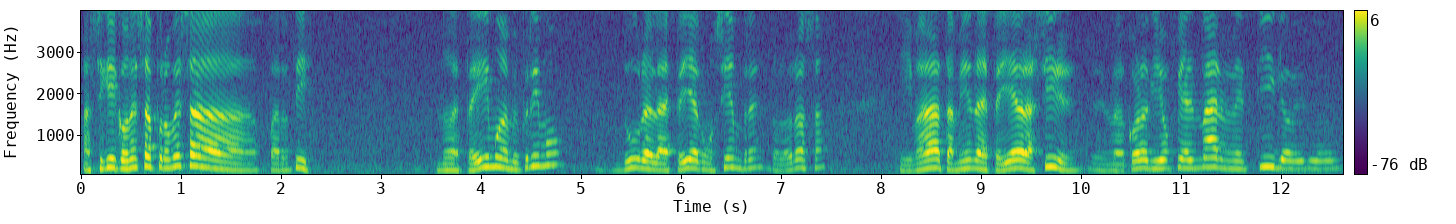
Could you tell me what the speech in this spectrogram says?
Así que con esa promesa partí. Nos despedimos de mi primo. Dura la despedida como siempre, dolorosa. Y más también la despedida de Brasil. Me acuerdo que yo fui al mar, me metí, lo, lo-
